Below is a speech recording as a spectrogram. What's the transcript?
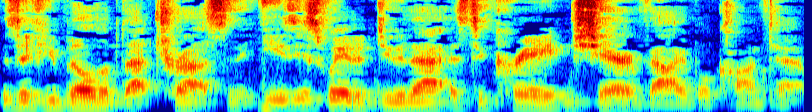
is if you build up that trust. And the easiest way to do that is to create and share valuable content.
